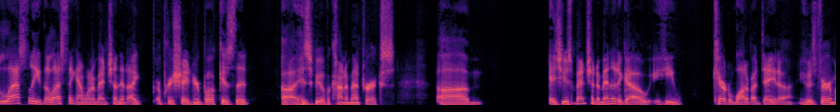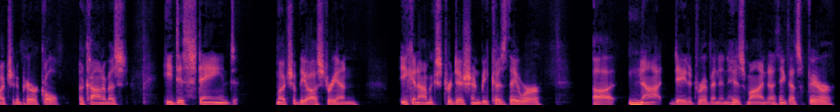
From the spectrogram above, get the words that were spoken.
Lastly, the last thing I want to mention that I appreciate in your book is that uh, his view of econometrics. Um, as you mentioned a minute ago, he cared a lot about data. He was very much an empirical economist. He disdained much of the Austrian economics tradition because they were uh, not data driven in his mind. And I think that's a fair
